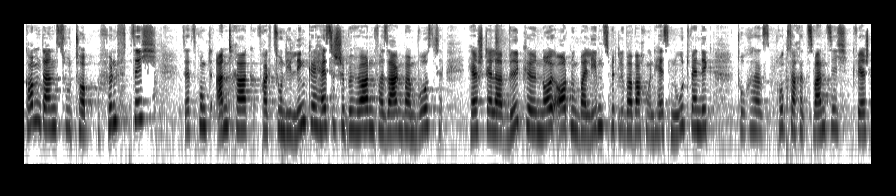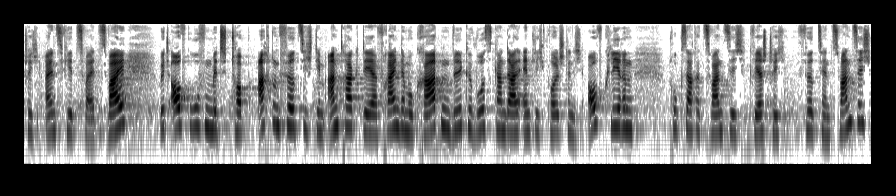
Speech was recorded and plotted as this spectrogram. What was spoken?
kommen dann zu Top 50, Setzpunkt Antrag Fraktion DIE LINKE. Hessische Behörden versagen beim Wursthersteller Wilke Neuordnung bei Lebensmittelüberwachung in Hessen notwendig, Drucksache 20-1422 wird aufgerufen mit Top 48, dem Antrag der Freien Demokraten, Wilke Wurstskandal endlich vollständig aufklären, Drucksache 20 1420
